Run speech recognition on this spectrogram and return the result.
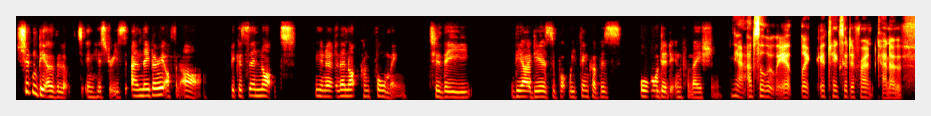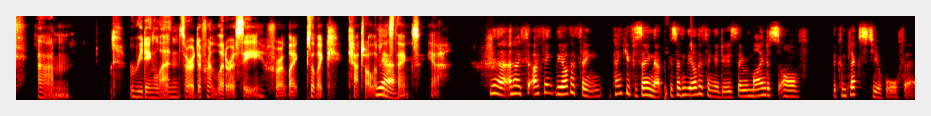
shouldn't be overlooked in histories, and they very often are because they're not, you know, they're not conforming to the the ideas of what we think of as ordered information. Yeah, absolutely. It like it takes a different kind of um reading lens or a different literacy for like to like catch all of yeah. these things. Yeah. Yeah, and I th- I think the other thing, thank you for saying that because I think the other thing they do is they remind us of the complexity of warfare.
